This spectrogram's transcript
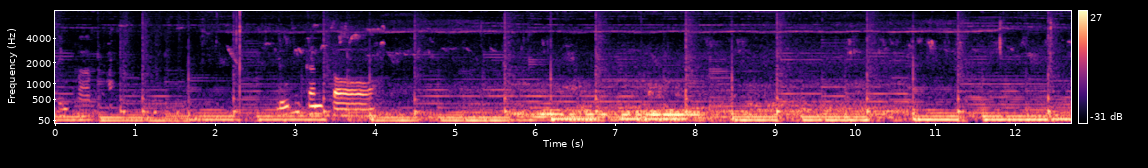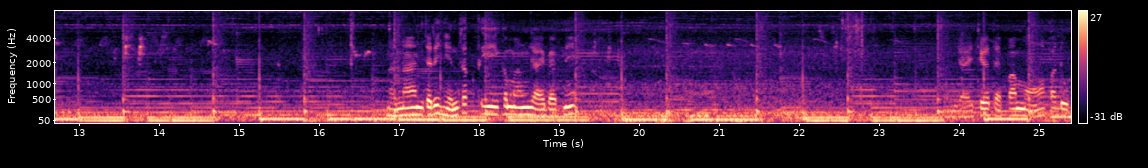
เต็มปากลุ้นกันต่อ นานจะได้เห็นสักทีกำลังใหญ่แบบนี้ส่วนใหญ่เจอแต่ปลาหมอปลาดุก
